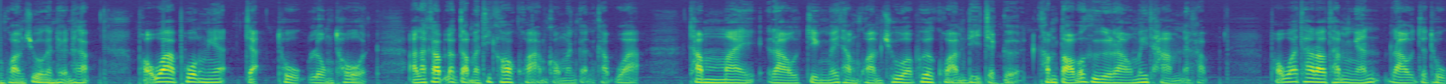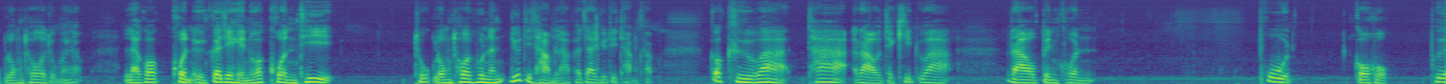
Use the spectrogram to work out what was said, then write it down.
ำความชั่วกันเถอะนะครับ เพราะว่าพวกนี้จะถูกลงโทษเอาละครับเรากลับมาที่ข้อความของมันกันครับว่าทำไมเราจึงไม่ทำความชั่วเพื่อความดีจะเกิดคำตอบก็คือเราไม่ทำนะครับ เพราะว่าถ้าเราทำอย่างนั้นเราจะถูกลงโทษถูกไหมครับ แล้วก็คนอื่นก็จะเห็นว่าคนที่ถูกลงโทษผู้นั้นยุติธรรมแล้วพระเจ้ายุติธรรมครับ ก็คือว่าถ้าเราจะคิดว่า เราเป็นคนพูดโกหก เพื่อ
